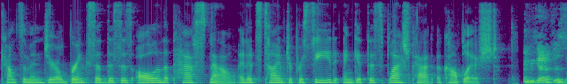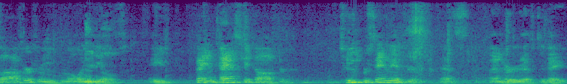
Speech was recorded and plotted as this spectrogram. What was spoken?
Councilman Gerald Brink said this is all in the past now, and it's time to proceed and get this splash pad accomplished. We got this offer from Rolling Hills, a fantastic offer. 2% interest, that's unheard of today.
